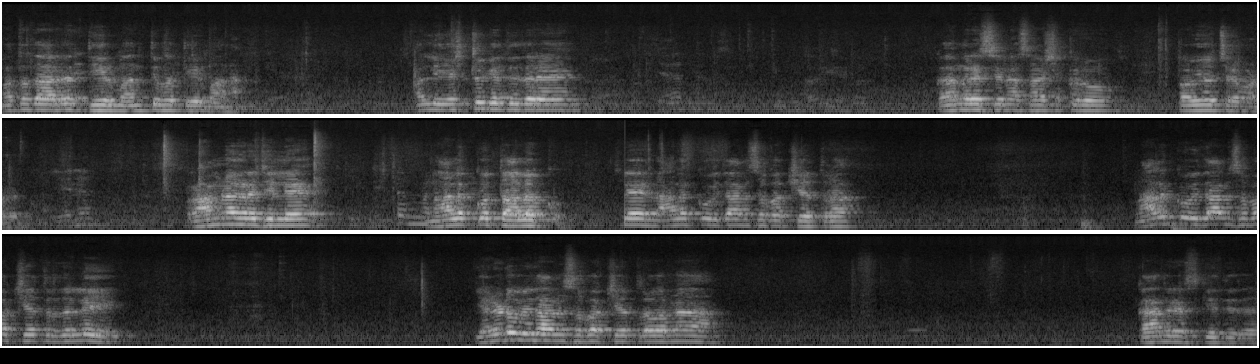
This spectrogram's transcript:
ಮತದಾರರ ತೀರ್ಮಾನ ಅಂತಿಮ ತೀರ್ಮಾನ. ಅಲ್ಲಿ ಎಷ್ಟು ಗೆದ್ದಿದ್ದಾರೆ? ಕಾಂಗ್ರೆಸ್ಸಿನ ಶಾಸಕರು ತಾವು ಯೋಚನೆ ಮಾಡಬೇಕು. ರಾಮನಗರ ಜಿಲ್ಲೆ ನಾಲ್ಕು ತಾಲೂಕು. ನಾಲ್ಕು ವಿಧಾನಸಭಾ ಕ್ಷೇತ್ರ. ನಾಲ್ಕು ವಿಧಾನಸಭಾ ಕ್ಷೇತ್ರದಲ್ಲಿ ಎರಡು ವಿಧಾನಸಭಾ ಕ್ಷೇತ್ರವನ್ನ ಕಾಂಗ್ರೆಸ್ ಗೆದ್ದಿದೆ.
